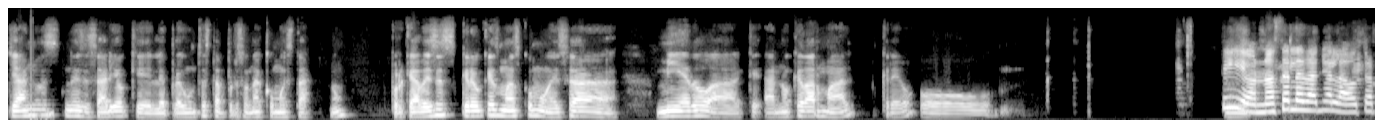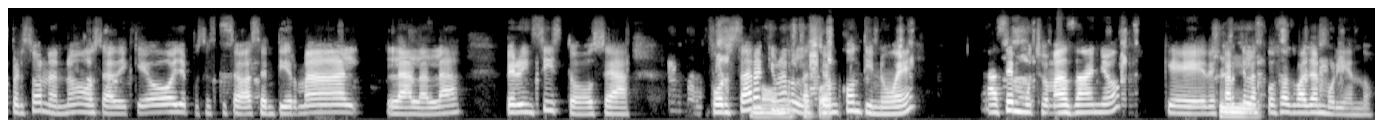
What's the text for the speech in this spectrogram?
Ya no es necesario que le pregunte a esta persona cómo está, ¿no? Porque a veces creo que es más como ese miedo a, que, a no quedar mal, creo, o Sí, o no hacerle daño a la otra persona, ¿no? O sea, de que, oye, pues es que se va a sentir mal, la, la, la. Pero insisto, o sea, forzar a que una relación continúe hace mucho más daño que dejar que las cosas vayan muriendo,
